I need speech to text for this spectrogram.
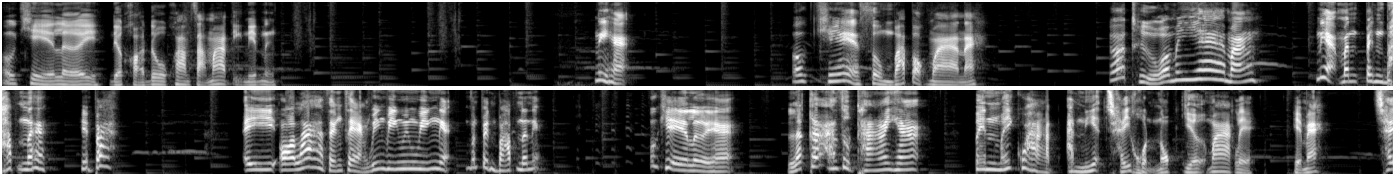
โอเคเลย เดี๋ยวขอดูความสามารถอีกนิดหนึ่งนี่ฮะ โอเค สุ่มบัฟออกมานะ ก็ถือว่าไม่แย่มั้ง เนี่ยมันเป็นบัฟนะ เห็นปะไอออร่าแสงแสงวิ่งวิ่งวิ่งวิ่งเนี่ยมันเป็นบัฟนะเนี่ย โอเคเลยฮะ แล้วก็อันสุดท้ายฮะ เป็นไม้กวาดอันนี้ใช้ขนนกเยอะมากเลย เห็นไหมใช้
